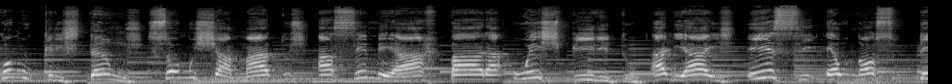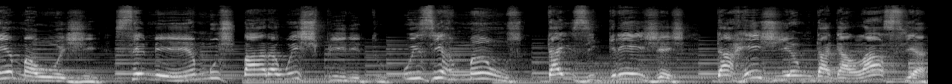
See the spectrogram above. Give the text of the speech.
Como cristãos, somos chamados a semear para o Espírito. Aliás, esse é o nosso tema hoje. Semeemos para o Espírito. Os irmãos das igrejas da região da Galácia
